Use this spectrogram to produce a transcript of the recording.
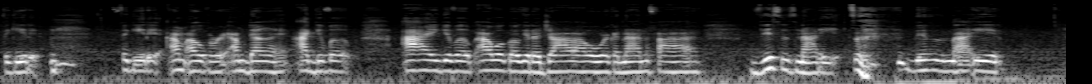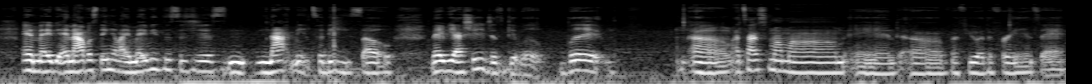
forget it. forget it. I'm over it. I'm done. I give up. I give up. I will go get a job. I will work a nine to five. This is not it. this is not it. And maybe, and I was thinking like, maybe this is just not meant to be. So maybe I should just give up. But um, I talked to my mom and uh, a few other friends and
